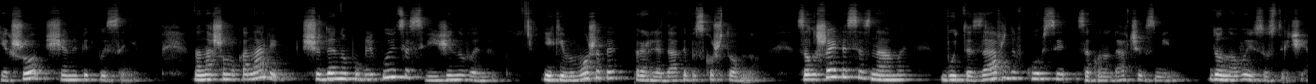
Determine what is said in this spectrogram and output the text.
якщо ще не підписані. На нашому каналі щоденно публікуються свіжі новини, які ви можете переглядати безкоштовно. Залишайтеся з нами, будьте завжди в курсі законодавчих змін. До нової зустрічі!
